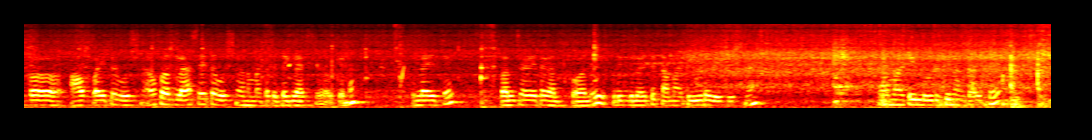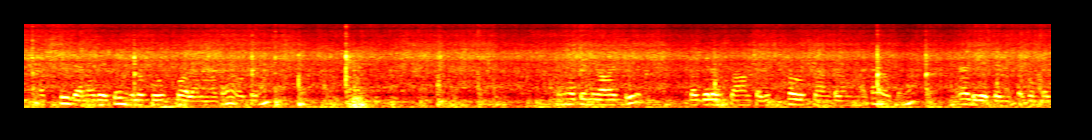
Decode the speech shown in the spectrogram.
ఒక హాఫ్ అయితే పోసిన ఒక గ్లాస్ అయితే పోసిన అనమాట పెద్ద గ్లాస్ ఓకేనా? ఇలా అయితే పలుసగా అయితే కలుపుకోవాలి. ఇప్పుడు ఇందులో అయితే టమాటీ కూడా వేసేసిన. టమాటీలు ఉడికినాక అయితే నెక్స్ట్ ఇది అనేది అయితే ఇందులో పోసుకోవాలన్నమాట ఓకేనా? శనగపిండి కాబట్టి దగ్గర వస్తూ ఉంటుంది. చిక్క వస్తూ ఉంటుంది అనమాట ఓకేనా? రెడీ అయిపోయినట్ట బొమ్మాయి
